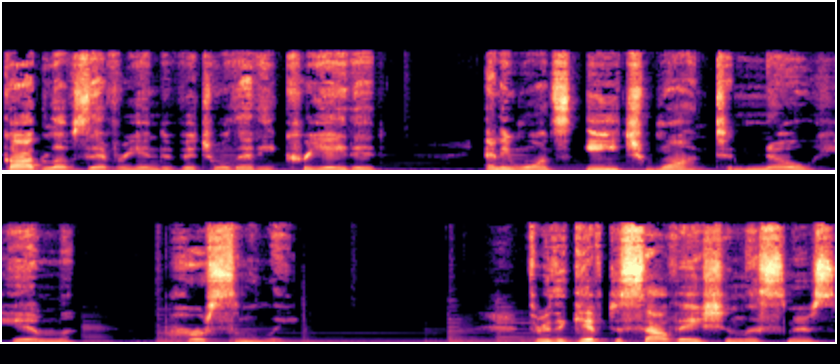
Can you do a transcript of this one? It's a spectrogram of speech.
God loves every individual that He created, and He wants each one to know Him personally. Through the gift of salvation, listeners,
